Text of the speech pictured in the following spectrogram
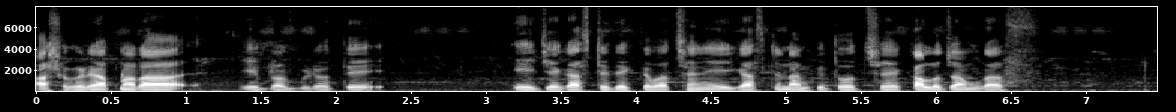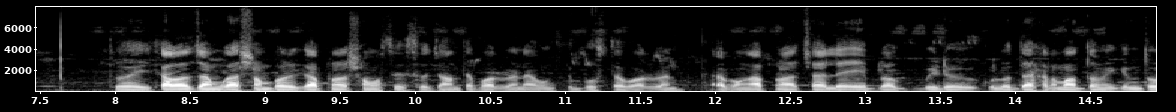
আশা করি আপনারা এই ব্লগ ভিডিওতে এই যে গাছটি দেখতে পাচ্ছেন, এই গাছটির নাম কিন্তু হচ্ছে কালো জাম গাছ। তো এই কালো জাম গাছ সম্পর্কে আপনারা সমস্ত কিছু জানতে পারবেন এবং বুঝতে পারবেন এবং আপনারা চাইলে এই ব্লগ ভিডিওগুলো দেখার মাধ্যমে কিন্তু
